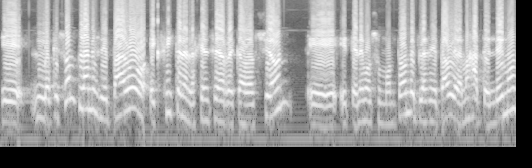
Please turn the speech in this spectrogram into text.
eh, lo que son planes de pago existen en la agencia de recaudación, eh, tenemos un montón de planes de pago y además atendemos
